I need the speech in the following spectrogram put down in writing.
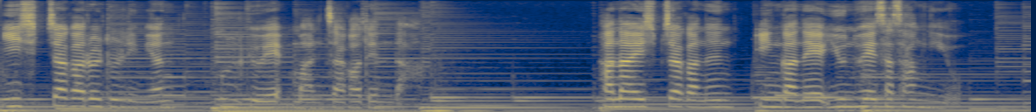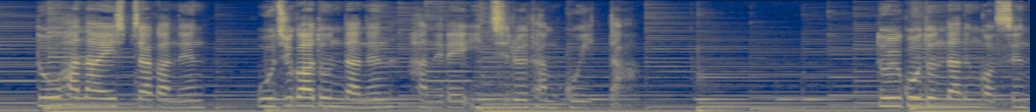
이 십자가를 돌리면 불교의 만자가 된다. 하나의 십자가는 인간의 윤회 사상이요. 또 하나의 십자가는 우주가 돈다는 하늘의 이치를 담고 있다. 돌고 돈다는 것은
